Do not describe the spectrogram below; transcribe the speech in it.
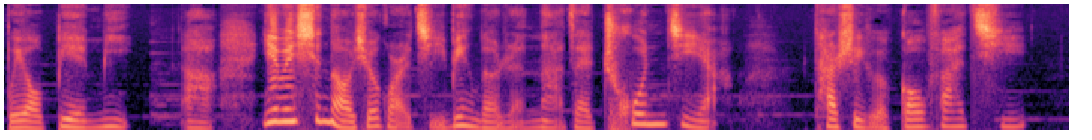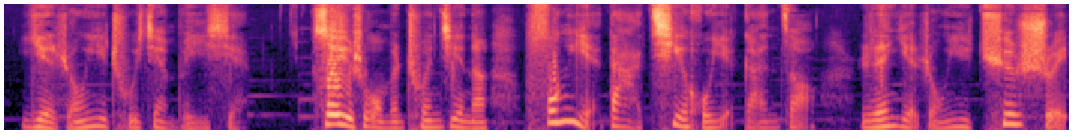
不要便秘啊，因为心脑血管疾病的人呢，在春季啊，它是一个高发期，也容易出现危险。所以说，我们春季呢，风也大，气候也干燥。人也容易缺水，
